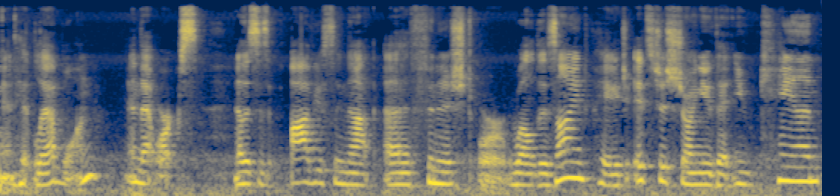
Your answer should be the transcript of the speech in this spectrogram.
and hit lab one and that works. Now this is obviously not a finished or well-designed page, it's just showing you that you can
